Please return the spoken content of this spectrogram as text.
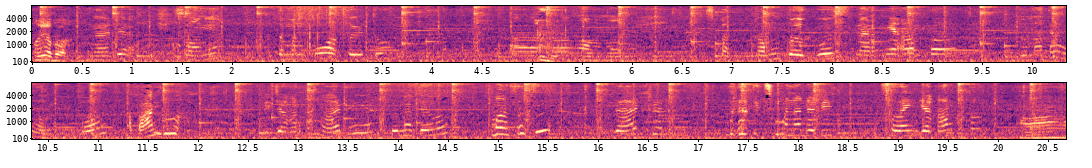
Oh iya boh nggak ada. Soalnya temanku waktu itu uh, ngomong kamu bagus mereknya apa? Donatello. Oh? Apaan tuh? Di Jakarta nggak ada ya Donatello. Masa sih nggak ada. Berarti cuma ada di selain Jakarta. Oh.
